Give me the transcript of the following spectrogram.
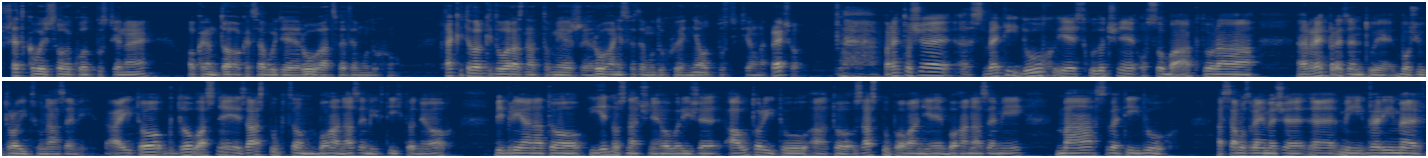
všetko bude človeku odpustené, okrem toho, keď sa bude rúhať Svetému Duchu. Takýto veľký dôraz na tom je, že rúhanie Svetému Duchu je neodpustiteľné. Prečo? Pretože Svetý Duch je skutočne osoba, ktorá reprezentuje Božiu Trojicu na zemi. Aj to, kto vlastne je zástupcom Boha na zemi v týchto dňoch, Biblia na to jednoznačne hovorí, že autoritu a to zastupovanie Boha na zemi má Svetý Duch. A samozrejme, že e, my veríme v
